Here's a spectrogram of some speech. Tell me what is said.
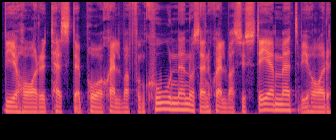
Vi har tester på själva funktionen och sen själva systemet. Vi har,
